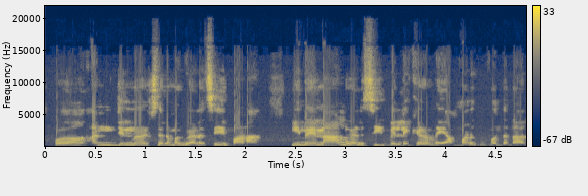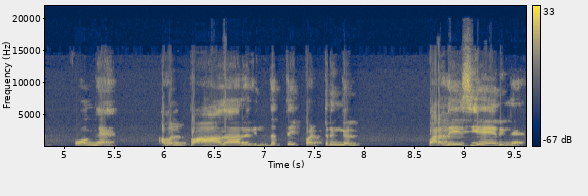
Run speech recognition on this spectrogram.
இப்போ அந் ஜென்ம நட்சத்திரம் நமக்கு வேலை செய்யுமானா இன்றைய நாள் வேலை செய்யும். வெள்ளிக்கிழமை அம்மனுக்கு உகந்த நாள். போங்க. அவள் பாதார விந்தத்தை பற்றுங்கள். பரதேசியா இருங்க.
